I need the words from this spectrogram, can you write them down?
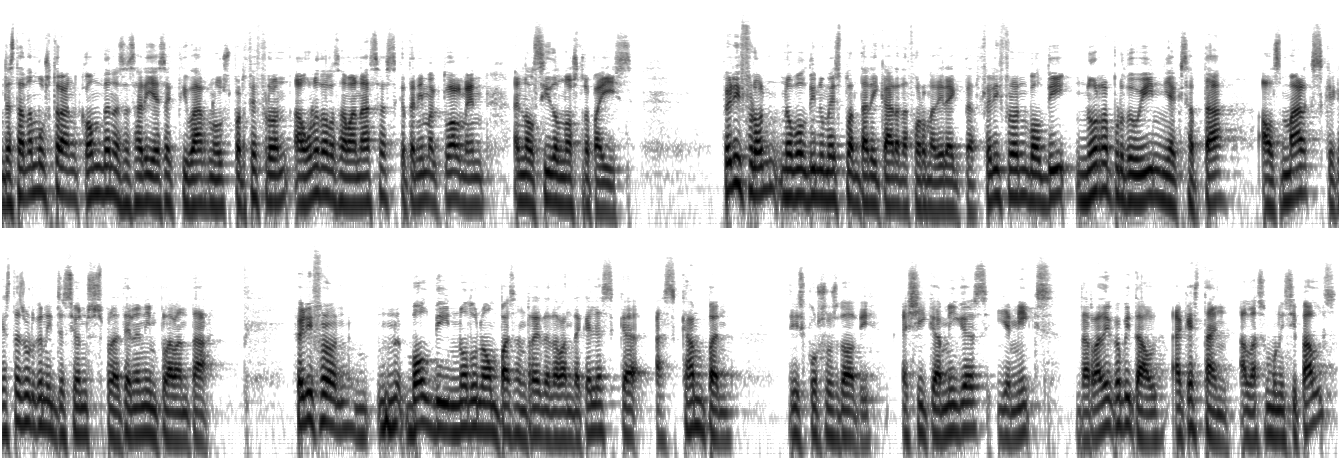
Ens està demostrant com de necessari és activar-nos per fer front a una de les amenaces que tenim actualment en el si del nostre país. Fer-hi front no vol dir només plantar-hi cara de forma directa. Fer-hi front vol dir no reproduir ni acceptar els marcs que aquestes organitzacions pretenen implementar. Fer-hi front vol dir no donar un pas enrere davant d'aquelles que escampen discursos d'odi. Així que, amigues i amics de Ràdio Capital, aquest any a les municipals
